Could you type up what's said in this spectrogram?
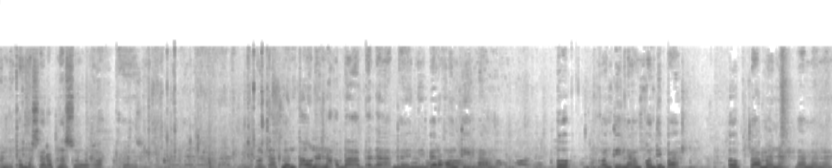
Ano to, masarap na suka. O tatlong taon na nakababa data. eh. Pero konti lang. Oop, konti lang, konti pa. Oop, tama na, tama na.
